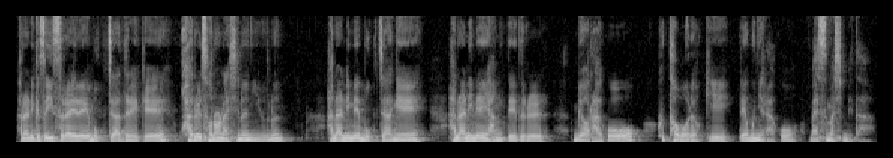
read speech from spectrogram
하나님께서 이스라엘의 목자들에게 화를 선언하시는 이유는 하나님의 목장에 하나님의 양떼들을 멸하고 흩어버렸기 때문이라고 말씀하십니다.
